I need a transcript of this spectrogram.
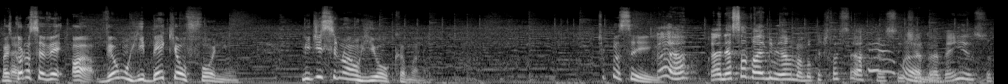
Mas quando você vê, ó, vê um Hibeki Euphonium, me diz se não é um Ryoka, mano. Tipo assim, É, é nessa vibe mesmo, a Lucas tá certo. Nesse sentido, mano. é bem isso.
